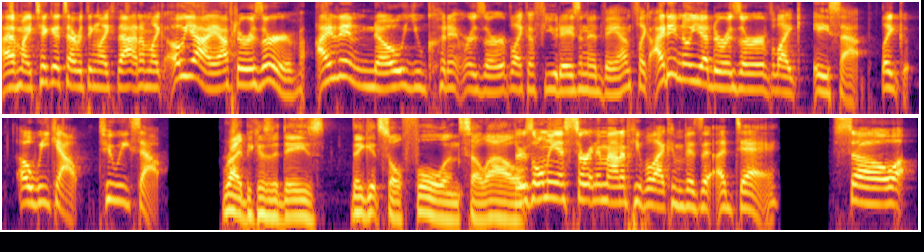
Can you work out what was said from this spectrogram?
I have my tickets, everything like that, and I'm like, oh yeah, I have to reserve. I didn't know you couldn't reserve like a few days in advance. Like I didn't know you had to reserve like ASAP, like a week out, two weeks out. Right, because the days they get so full and sell out. There's only a certain amount of people that can visit a day. So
